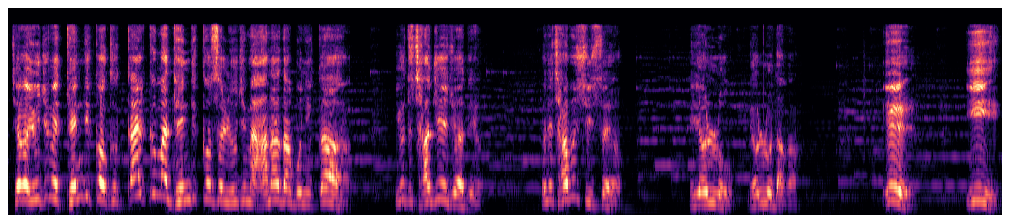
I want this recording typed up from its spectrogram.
제가 요즘에 댄디컷 그 깔끔한 댄디컷을 요즘에 안 하다 보니까 이것도 자주 해줘야 돼요. 근데 잡을 수 있어요. 열로 열로다가 1, 2,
